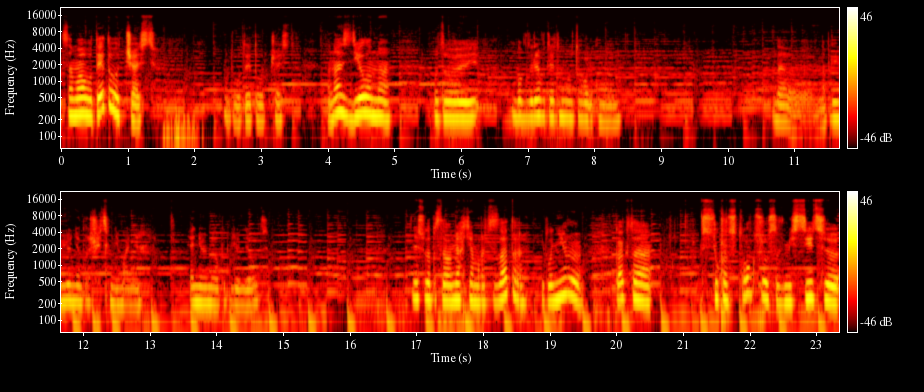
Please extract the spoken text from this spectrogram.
Сама вот эта вот часть, вот, вот эта вот часть, она сделана вот э, благодаря вот этому вот ролику моему. Да, на превью не обращайте внимания. Я не умел превью делать. Я сюда поставил мягкие амортизаторы и планирую как-то всю конструкцию совместить э,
